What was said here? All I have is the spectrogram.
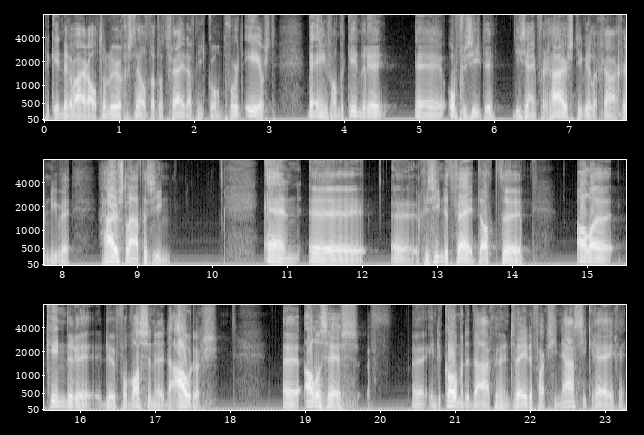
De kinderen waren al teleurgesteld dat het vrijdag niet kon. Voor het eerst bij een van de kinderen eh, op visite. Die zijn verhuisd, die willen graag hun nieuwe huis laten zien. En uh, uh, gezien het feit dat alle kinderen, de volwassenen, de ouders, alle zes in de komende dagen hun tweede vaccinatie krijgen,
